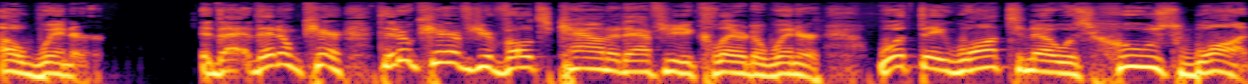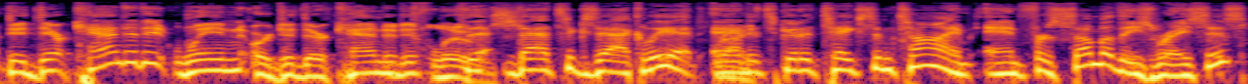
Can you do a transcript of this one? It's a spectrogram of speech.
a winner. That, they don't care. They don't care if your vote's counted after you declared a winner. What they want to know is who's won. Did their candidate win or did their candidate lose? Th- that's exactly it. And Right. it's going to take some time. And for some of these races,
